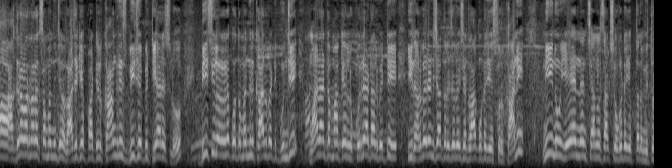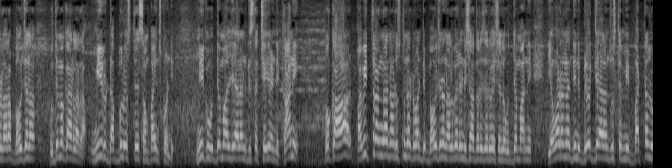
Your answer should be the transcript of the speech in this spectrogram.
ఆ అగ్రవర్ణాలకు సంబంధించిన రాజకీయ పార్టీలు కాంగ్రెస్ బీజేపీ టీఆర్ఎస్లు బీసీలలోనే కొంతమందిని కాలు పట్టి గుంజి మా దాంట్లో మాకేళ్ళు కొరిరాటాలు పెట్టి ఈ నలభై రెండు శాతం రిజర్వేషన్ రాకుండా చేస్తారు కానీ నేను ఏఎన్ఎన్ ఛానల్ సాక్షి ఒకటే చెప్తాను మిత్రులారా బహుజన ఉద్యమకారులారా మీరు డబ్బులు వస్తే సంపాదించుకోండి. మీకు ఉద్యమాలు చేయాలనిపిస్తే చేయండి. కానీ ఒక పవిత్రంగా నడుస్తున్నటువంటి బహుజన నలభై రెండు శాతం రిజర్వేషన్ల ఉద్యమాన్ని ఎవడన్నా దీన్ని బ్రేక్ చేయాలని చూస్తే మీ బట్టలు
